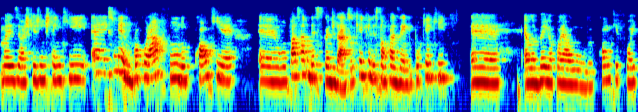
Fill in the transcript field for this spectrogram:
mas eu acho que a gente tem que, é isso mesmo, procurar a fundo qual que é, é o passado desses candidatos, o que que eles estão fazendo, por que que é, ela veio apoiar o Lula, como que foi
